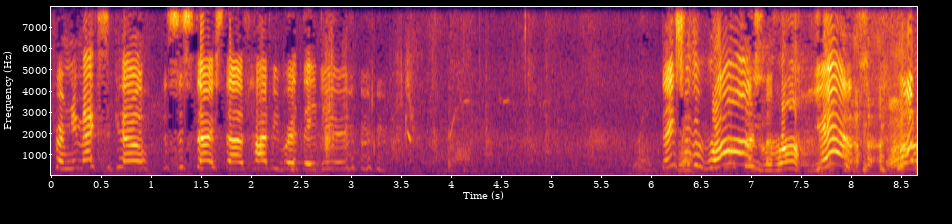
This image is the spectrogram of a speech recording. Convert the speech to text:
From New Mexico. This is Star Stuff. Happy birthday, dude. Thanks for the rum. There's the wrong. Yes. Fuck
